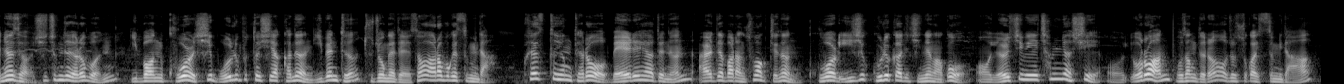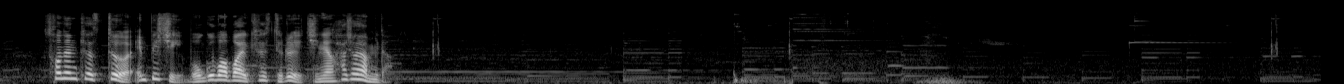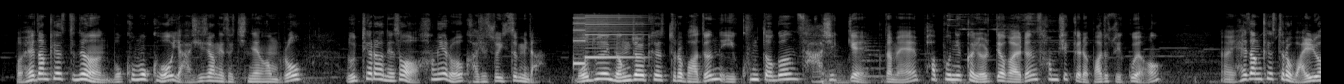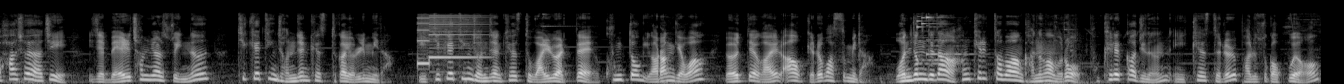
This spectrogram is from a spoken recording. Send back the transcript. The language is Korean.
안녕하세요. 시청자 여러분 이번 9월 15일부터 시작하는 이벤트 두 종에 대해서 알아보겠습니다. 퀘스트 형태로 매일 해야 되는 알데바란 수확제는 9월 29일까지 진행하고 어, 열심히 참여 시 어, 이러한 보상들을 얻을 수가 있습니다. 선행 퀘스트 NPC 모고바바의 퀘스트를 진행하셔야 합니다. 어, 해당 퀘스트는 모코모코 야시장에서 진행하므로 루테란에서 항해로 가실 수 있습니다. 모두의 명절 퀘스트로 받은 이 쿵떡은 40개, 그 다음에 파푸니카 열대과일은 30개를 받을 수 있고요. 어, 해당 퀘스트를 완료하셔야지 이제 매일 참여할 수 있는 티켓팅 전쟁 퀘스트가 열립니다. 이 티켓팅 전쟁 퀘스트 완료할 때 쿵떡 11개와 열대과일 9개를 받습니다. 원정대당 한 캐릭터만 가능하므로 부캐릭까지는 이 퀘스트를 받을 수가 없고요.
